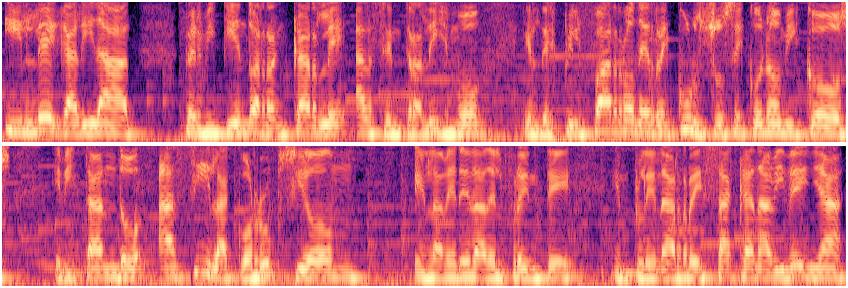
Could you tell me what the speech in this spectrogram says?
y legalidad, permitiendo arrancarle al centralismo el despilfarro de recursos económicos, evitando así la corrupción en la vereda del frente, en plena resaca navideña,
